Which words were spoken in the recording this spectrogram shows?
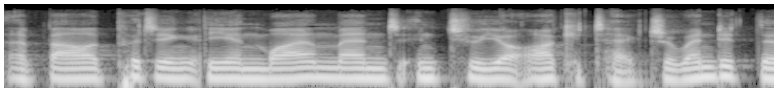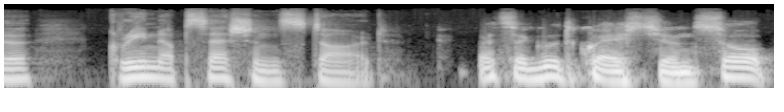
about putting the environment into your architecture? When did the green obsession start? That's a good question. So,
